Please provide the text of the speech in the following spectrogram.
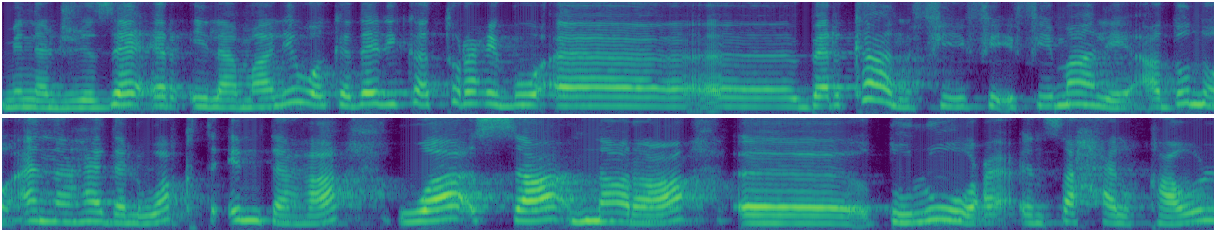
من الجزائر إلى مالي وكذلك ترعب آه، آه، بركان في في في مالي. أظن أن هذا الوقت انتهى وسنرى آه، طلوع إن صح القول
